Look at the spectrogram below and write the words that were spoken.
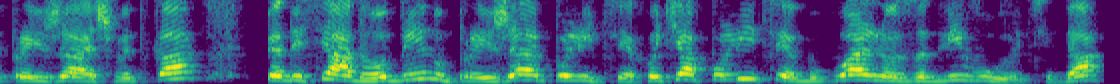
приїжджає швидка, 50 годин приїжджає поліція. Хоча поліція буквально за дві вулиці, да?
